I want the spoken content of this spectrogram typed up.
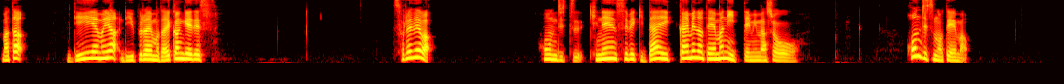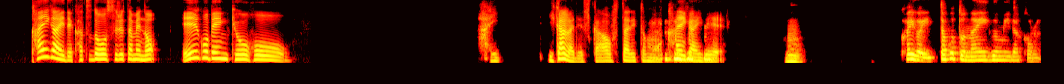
また DM やリプライも大歓迎です。それでは本日記念すべき第1回目のテーマに行ってみましょう。本日のテーマ海外で活動するための英語勉強法はいいかがですか？お二人とも 海外でうん、海外行ったことない組だから、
